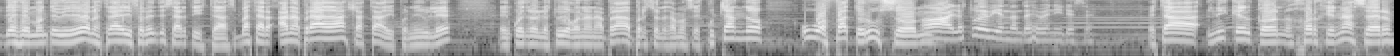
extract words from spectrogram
desde Montevideo nos trae diferentes artistas. Va a estar Ana Prada, ya está disponible. Encuentro en el estudio con Ana Prada, por eso la estamos escuchando. Hugo Fatoruso. Ah, lo estuve viendo antes de venir ese. Está Nickel con Jorge Nasser,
